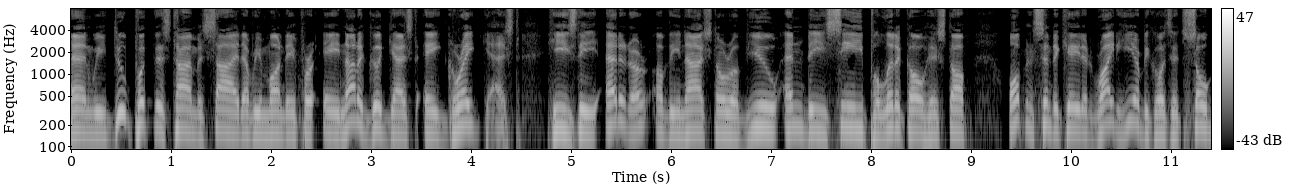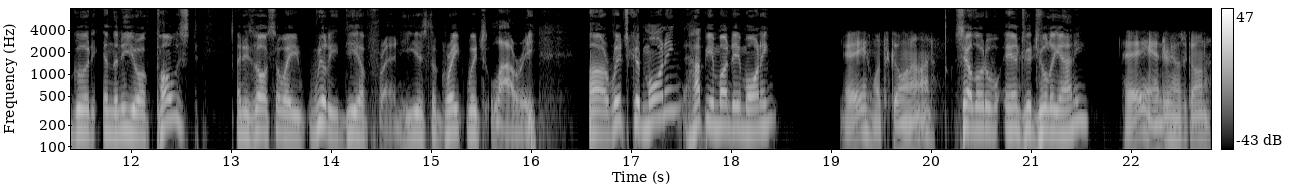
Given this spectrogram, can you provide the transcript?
And we do put this time aside every Monday for a not a good guest, a great guest. He's the editor of the National Review, NBC, Politico. His stuff often syndicated right here because it's so good in the New York Post. And he's also a really dear friend. He is the great Rich Lowry. Uh, Rich, good morning. Happy Monday morning. Hey, what's going on? Say hello to Andrew Giuliani. Hey, Andrew, how's it going?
